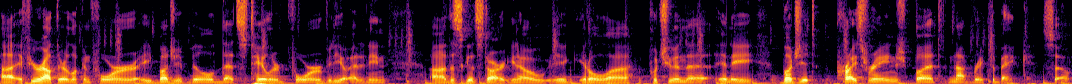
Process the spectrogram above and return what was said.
uh, if you're out there looking for a budget build that's tailored for video editing. Uh, this is a good start. You know, it, will put you in the in a budget price range, but not break the bank. So.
